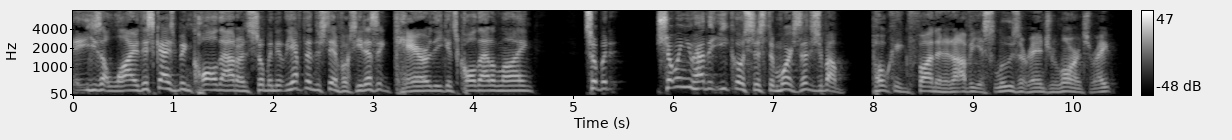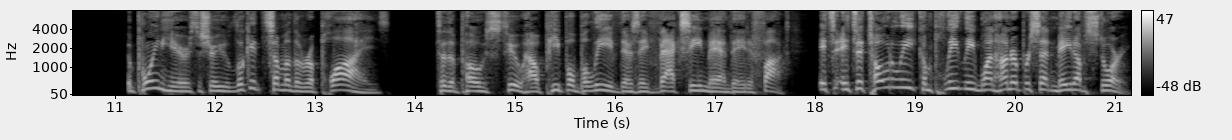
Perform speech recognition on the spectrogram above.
he's a liar. This guy's been called out on so many. You have to understand, folks. He doesn't care that he gets called out on lying. So, but showing you how the ecosystem works. That's just about poking fun at an obvious loser, Andrew Lawrence, right? The point here is to show you. Look at some of the replies to the post too. How people believe there's a vaccine mandate at Fox. It's it's a totally, completely, 100% made up story.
